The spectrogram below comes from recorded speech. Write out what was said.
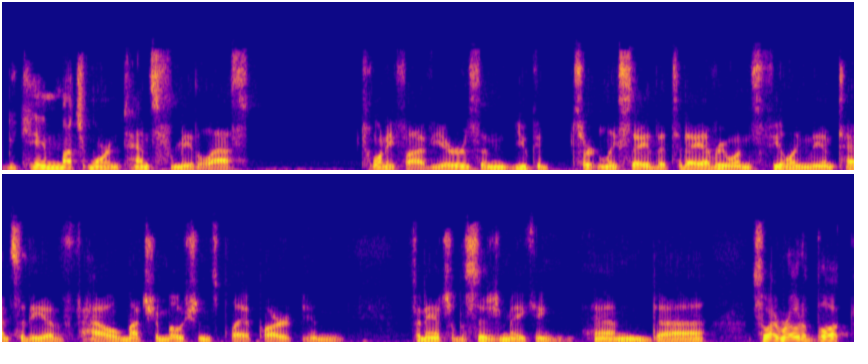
became much more intense for me the last 25 years, and you could certainly say that today everyone's feeling the intensity of how much emotions play a part in financial decision making, and uh, so I wrote a book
